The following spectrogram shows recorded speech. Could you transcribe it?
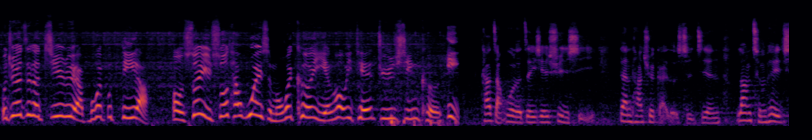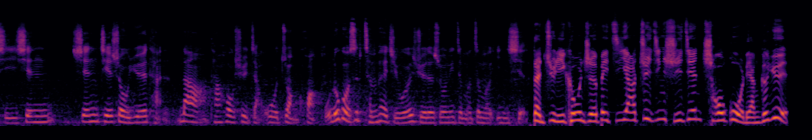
我觉得这个几率啊不会不低啊。哦，所以说他为什么会刻意延后一天？居心可疑。他掌握了这些讯息，但他却改了时间，让陈佩琪先先接受约谈，那他后续掌握状况。如果是陈佩琪，我会觉得说你怎么这么阴险？但距离柯文哲被羁押至今时间超过两个月，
